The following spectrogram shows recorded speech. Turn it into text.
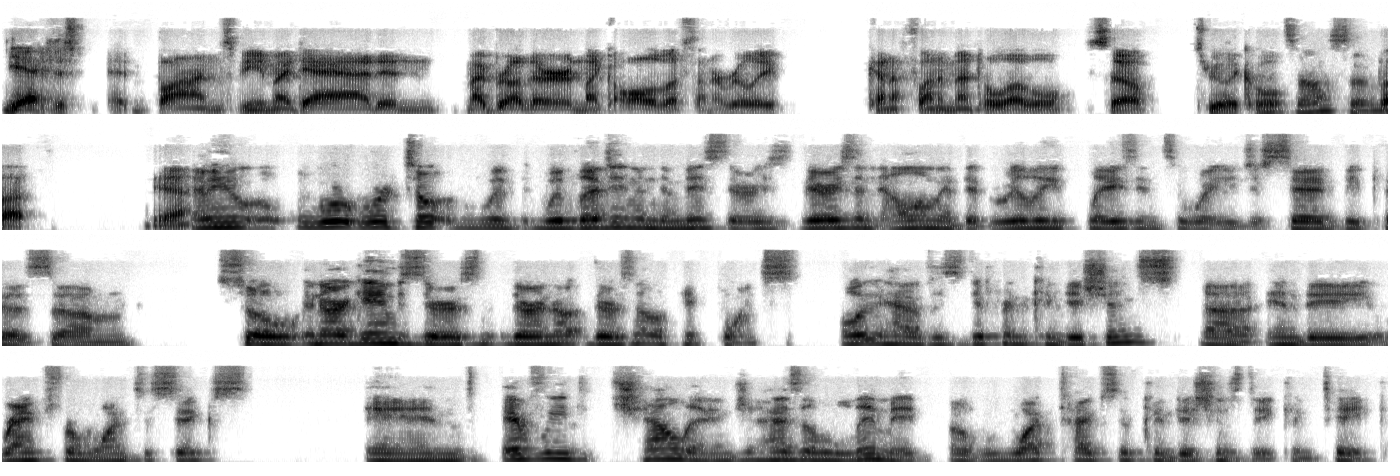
yeah, it just eh, bonds me and my dad and my brother and like all of us on a really kind of fundamental level. So it's really cool. It's awesome. But yeah, I mean, we're we're to- with with Legend in the Mist. There is there is an element that really plays into what you just said because um, so in our games there's there are no there's no hit points. All you have is different conditions, uh, and they rank from one to six. And every challenge has a limit of what types of conditions they can take.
